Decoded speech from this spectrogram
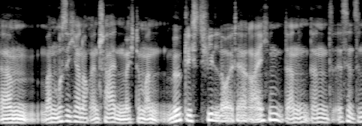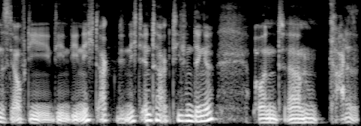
Ähm, man muss sich ja noch entscheiden, möchte man möglichst viele Leute erreichen, dann, dann sind, sind es ja auf die, die, die, nicht, die nicht interaktiven Dinge. Und ähm, gerade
